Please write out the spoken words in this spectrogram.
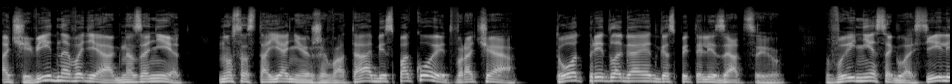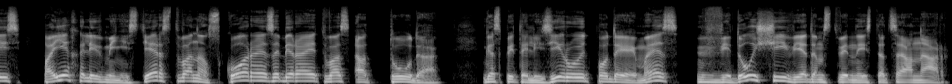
Очевидного диагноза нет, но состояние живота беспокоит врача. Тот предлагает госпитализацию. Вы не согласились, поехали в министерство, но скорая забирает вас оттуда. Госпитализирует по ДМС в ведущий ведомственный стационар.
